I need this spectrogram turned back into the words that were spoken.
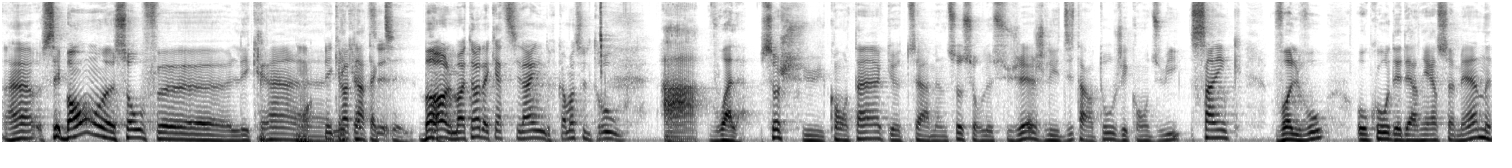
hein, c'est bon, euh, sauf euh, l'écran l'écran tactile. Bon. Bon, le moteur de 4 cylindres, comment tu le trouves? ah, voilà. Ça, je suis content que tu amènes ça sur le sujet. Je l'ai dit tantôt, j'ai conduit cinq Volvo au cours des dernières semaines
